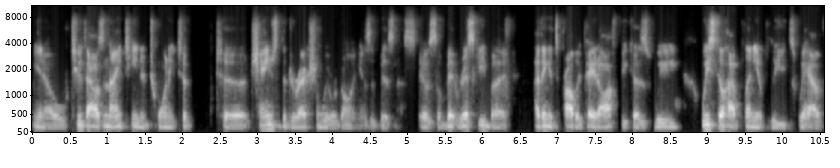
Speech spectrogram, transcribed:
you know, 2019 and 20 to to change the direction we were going as a business. It was a bit risky, but I think it's probably paid off because we we still have plenty of leads. We have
